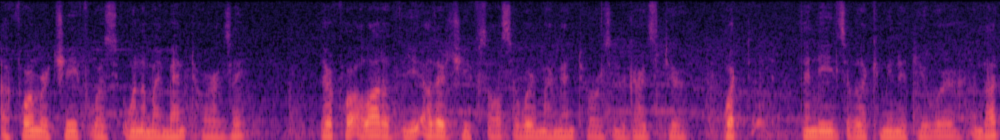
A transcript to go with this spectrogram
a former chief, was one of my mentors. Eh? Therefore, a lot of the other chiefs also were my mentors in regards to what the needs of the community were. And that,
